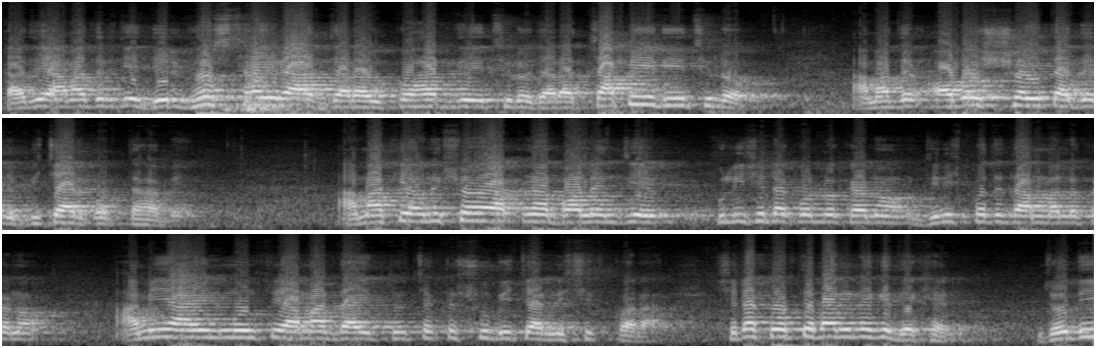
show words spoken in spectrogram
কাজে আমাদের যে দীর্ঘস্থায়ী রাত যারা উপহার দিয়েছিল, যারা চাপিয়ে দিয়েছিল, আমাদের অবশ্যই তাদের বিচার করতে হবে। আমাকে অনেক সময় আপনারা বলেন যে, পুলিশ এটা করল কেন? জিনিসপত্রের দাম বাড়লো কেন? আমি আইনমন্ত্রী আমার দায়িত্ব হচ্ছে একটা সুবিচার নিশ্চিত করা। সেটা করতে পারি নাকি? দেখেন, যদি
